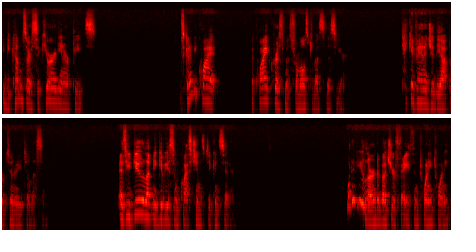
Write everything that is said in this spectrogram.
He becomes our security and our peace. It's going to be quiet, a quiet Christmas for most of us this year. Take advantage of the opportunity to listen. As you do, let me give you some questions to consider. What have you learned about your faith in 2020?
